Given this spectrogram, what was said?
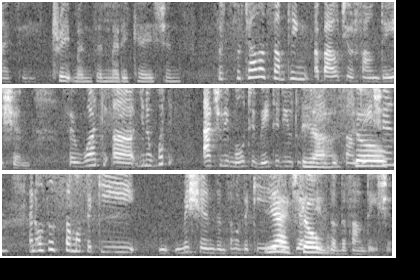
I see. treatments and medications. So, so tell us something about your foundation. So, what uh, you know, what actually motivated you to start Yeah, this so- foundation, and also some of the key missions and some of the key Yeah, so- objectives of the foundation.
